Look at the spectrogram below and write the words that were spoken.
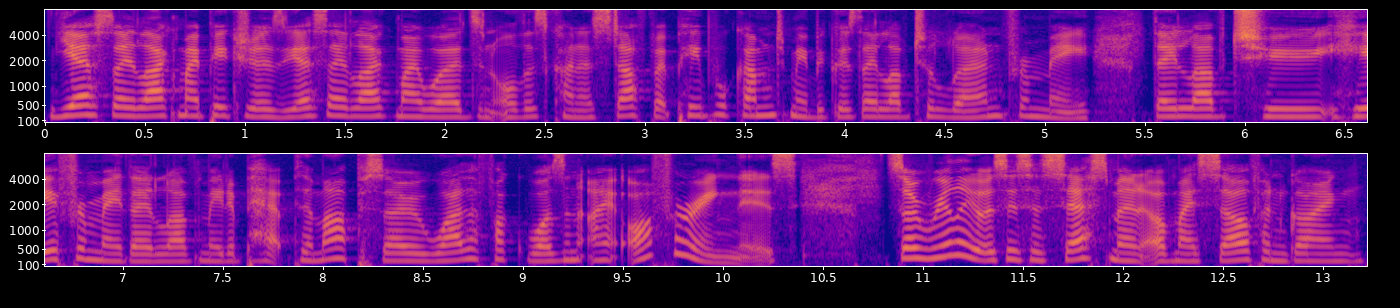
Yes, they like my pictures. Yes, they like my words and all this kind of stuff, but people come to me because they love to learn from me. They love to hear from me. They love me to pep them up. So why the fuck wasn't I offering this? So really, it was this assessment of myself and going,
